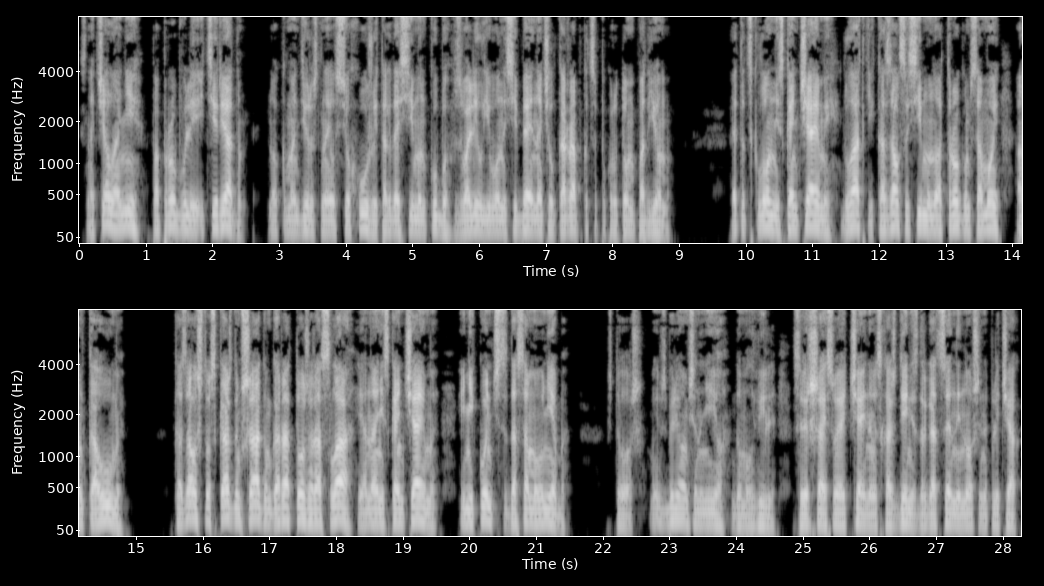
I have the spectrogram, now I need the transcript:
Сначала они попробовали идти рядом, но командиру становилось все хуже, и тогда Симон Куба взвалил его на себя и начал карабкаться по крутому подъему. Этот склон нескончаемый, гладкий, казался Симону отрогом самой Анкаумы. Казалось, что с каждым шагом гора тоже росла, и она нескончаема, и не кончится до самого неба. «Что ж, мы взберемся на нее», — думал Вилли, совершая свое отчаянное восхождение с драгоценной ношей на плечах.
